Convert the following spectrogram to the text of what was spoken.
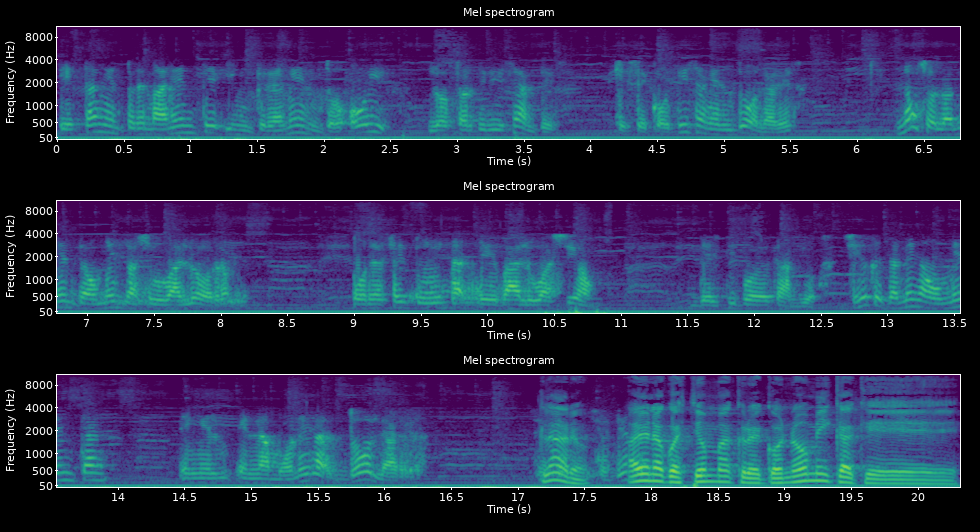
están en permanente incremento. Hoy los fertilizantes que se cotizan en dólares no solamente aumentan su valor por efecto de una devaluación del tipo de cambio, sino que también aumentan en, el, en la moneda dólar. ¿Se Claro, hay una cuestión macroeconómica que,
